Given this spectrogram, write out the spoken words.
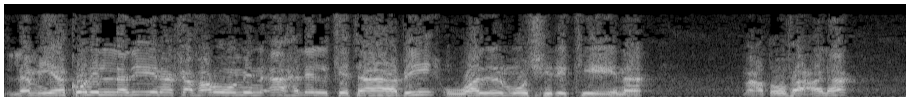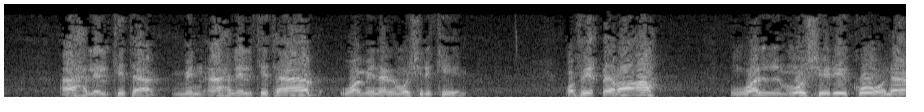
لم يكن الذين كفروا من أهل الكتاب والمشركين. معطوفة على أهل الكتاب من أهل الكتاب ومن المشركين. وفي قراءة والمشركون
